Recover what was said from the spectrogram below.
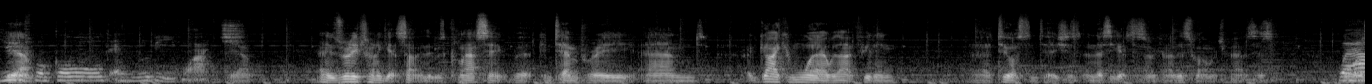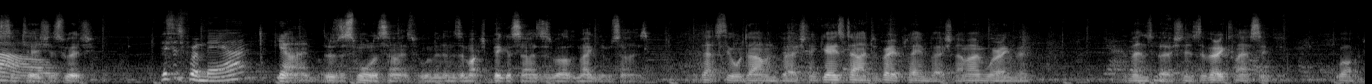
beautiful gold and ruby watch. Yeah. And he was really trying to get something that was classic but contemporary and a guy can wear without feeling uh, too ostentatious, unless he gets to sort of kind of this one, which perhaps is more ostentatious, which, This is for a man? yeah, there's a smaller size for women and there's a much bigger size as well, the magnum size. That's the all diamond version. It goes down to a very plain version. I'm, I'm wearing the, the men's version. It's a very classic watch.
